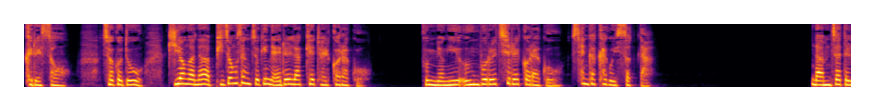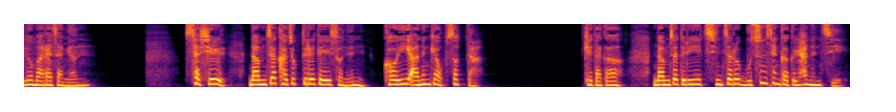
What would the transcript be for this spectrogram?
그래서 적어도 기형 하나 비정상적인 애를 낳게 될 거라고 분명히 응보를 치를 거라고 생각하고 있었다. 남자들로 말하자면 사실 남자 가족들에 대해서는 거의 아는 게 없었다. 게다가 남자들이 진짜로 무슨 생각을 하는지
